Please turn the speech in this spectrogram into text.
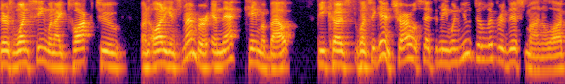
there's one scene when I talk to an audience member and that came about because once again Charles said to me when you deliver this monologue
